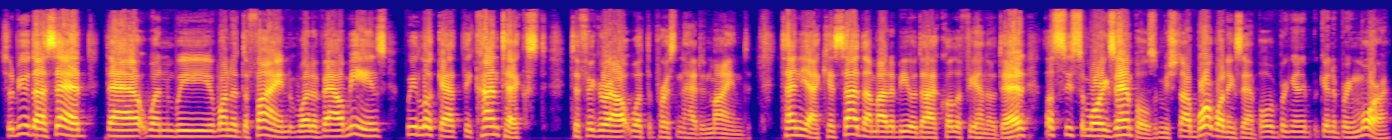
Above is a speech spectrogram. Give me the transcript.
So Rabbi Yehuda said that when we want to define what a vow means, we look at the context to figure out what the person had in mind. Tanya kesad amar. Let's see some more examples. Mishnah brought one example. We're going to bring more.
